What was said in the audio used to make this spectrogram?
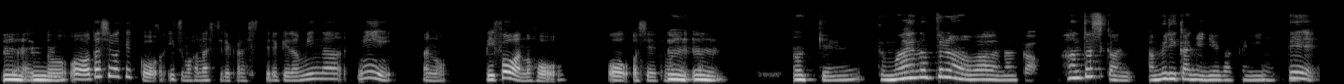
と、まあ私は結構いつも話してるから知ってるけどみんなにあのビフォーの方を教えてもらった。うんうん。OK。と前のプランはなんか半年間アメリカに留学に行って、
